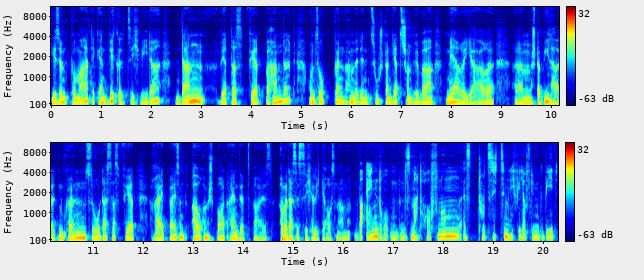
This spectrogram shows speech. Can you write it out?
die Symptomatik entwickelt sich wieder, dann wird das Pferd behandelt und so können, haben wir den Zustand jetzt schon über mehrere Jahre ähm, stabil halten können, so dass das Pferd reitbar ist und auch im Sport einsetzbar ist. Aber das ist sicherlich die Ausnahme. Beeindruckend und es macht Hoffnung. Es tut sich ziemlich viel auf dem Gebiet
